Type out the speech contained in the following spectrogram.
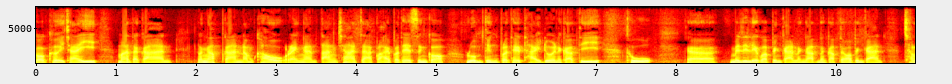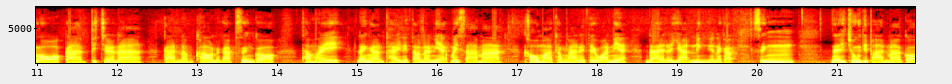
ก็เคยใช้มาตรการระงับการนำเข้าแรงงานต่างชาติจากหลายประเทศ ซึ่งก็รวมถึงประเทศไทยด้วยนะครับที่ถูกไม่ได้เรียกว่าเป็นการระงับนะครับ แต่ว่าเป็นการชะลอการพิจารณาการนำเข้านะครับ ซึ่งก็ทำให้แรงงานไทยในตอนนั้นเนี่ยไม่สามารถเข้ามาทำงานในไต้หวันเนี่ยได้ระยะหนึ่งนะครับ ซึ่งในช่วงที่ผ่านมาก็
